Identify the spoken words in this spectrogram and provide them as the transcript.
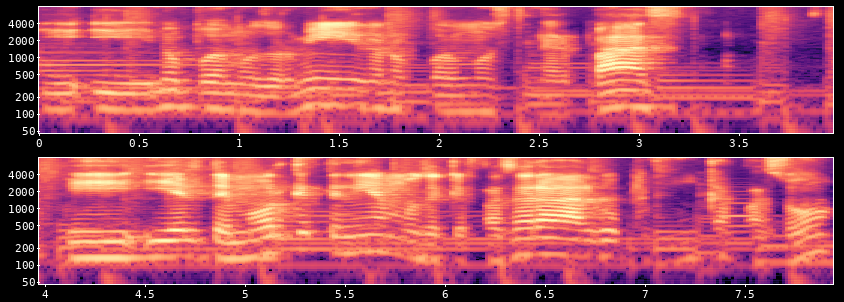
y, no podemos dormir o no podemos tener paz. Y, el temor que teníamos de que pasara algo, pues nunca pasó.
